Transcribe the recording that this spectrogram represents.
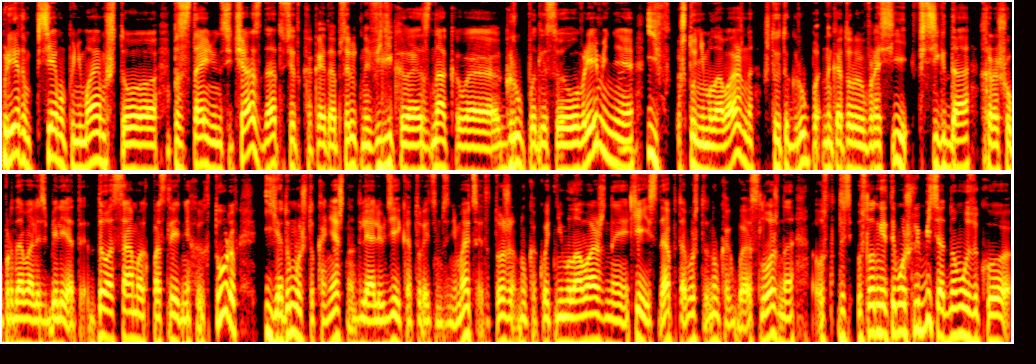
При этом все мы понимаем, что по состоянию на сейчас, да, то есть это какая-то абсолютно великая, знаковая группа для своего времени. И, что немаловажно, что это группа, на которую в России всегда хорошо продавались билеты. До самых последних их туров. И я думаю, что, конечно, для людей, которые этим занимаются, это тоже, ну, какой-то немаловажный кейс, да, потому что, ну, как бы сложно. То есть, условно говоря, ты можешь любить одну музыку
